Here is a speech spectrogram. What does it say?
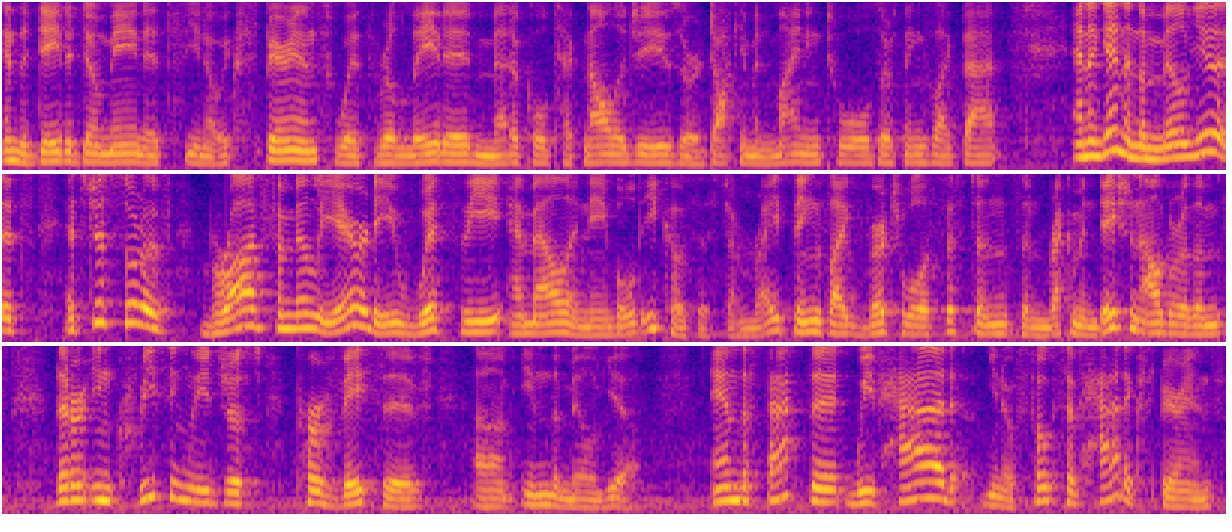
In the data domain, it's, you know, experience with related medical technologies or document mining tools or things like that. And again, in the milieu, it's it's just sort of broad familiarity with the ML-enabled ecosystem, right? Things like virtual assistants and recommendation algorithms that are increasingly just pervasive um, in the milieu. And the fact that we've had, you know, folks have had experience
